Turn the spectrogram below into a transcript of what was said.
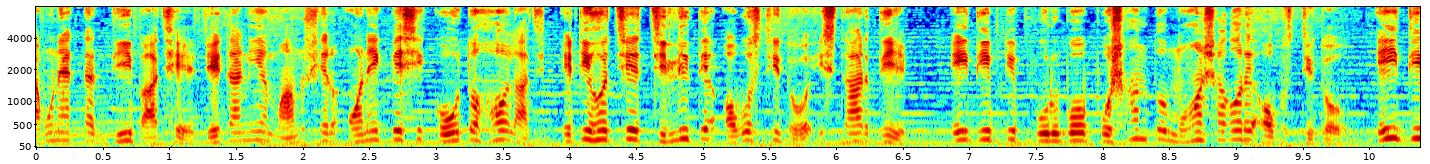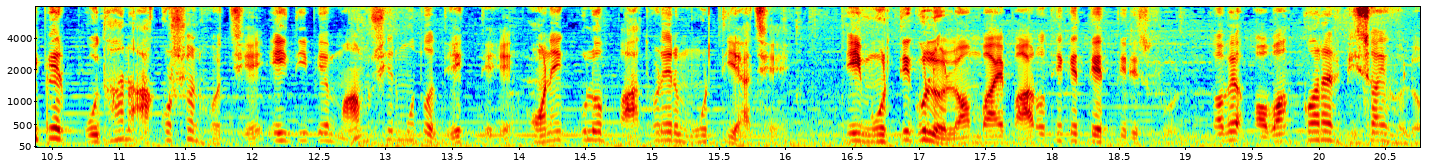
এমন একটা দ্বীপ আছে যেটা নিয়ে মানুষের অনেক বেশি কৌতূহল আছে। এটি হচ্ছে চিল্লিতে অবস্থিত স্টার দ্বীপ। এই দ্বীপটি পূর্ব প্রশান্ত মহাসাগরে অবস্থিত। এই দ্বীপের প্রধান আকর্ষণ হচ্ছে এই দ্বীপে মানুষের মতো দেখতে অনেকগুলো পাথরের মূর্তি আছে। এই মূর্তিগুলো লম্বায় বারো থেকে তেত্রিশ ফুট। তবে অবাক করার বিষয় হলো,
